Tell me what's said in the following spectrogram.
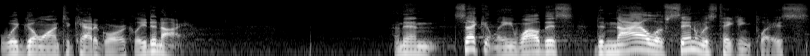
would go on to categorically deny. And then, secondly, while this denial of sin was taking place,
